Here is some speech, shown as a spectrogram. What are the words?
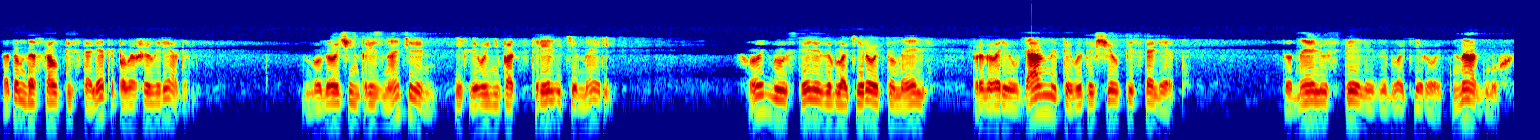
Потом достал пистолет и положил рядом. «Буду очень признателен, если вы не подстрелите Мэри». «Хоть бы успели заблокировать туннель», — проговорил Даннет и вытащил пистолет. Туннель успели заблокировать наглухо.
